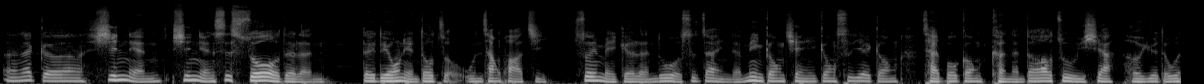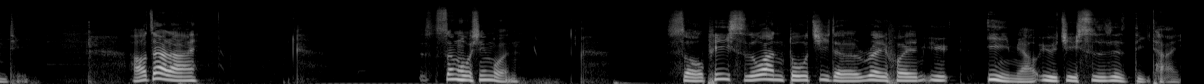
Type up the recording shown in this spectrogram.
呃那个新年，新年是所有的人的流年都走文昌化忌。所以每个人如果是在你的命宫、迁移宫、事业宫、财帛宫，可能都要注意一下合约的问题。好，再来生活新闻：首批十万多剂的瑞辉疫疫苗预计四日抵台，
